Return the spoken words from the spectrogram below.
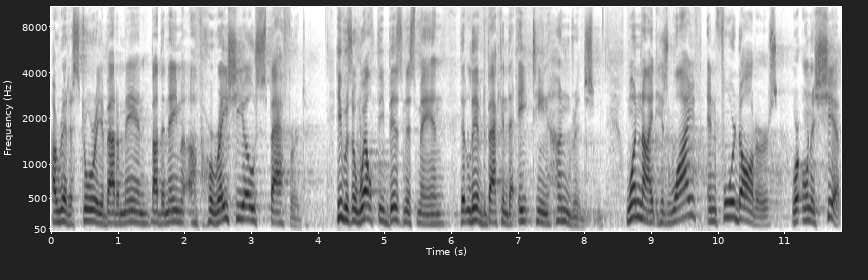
I read a story about a man by the name of Horatio Spafford. He was a wealthy businessman that lived back in the 1800s. One night, his wife and four daughters were on a ship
